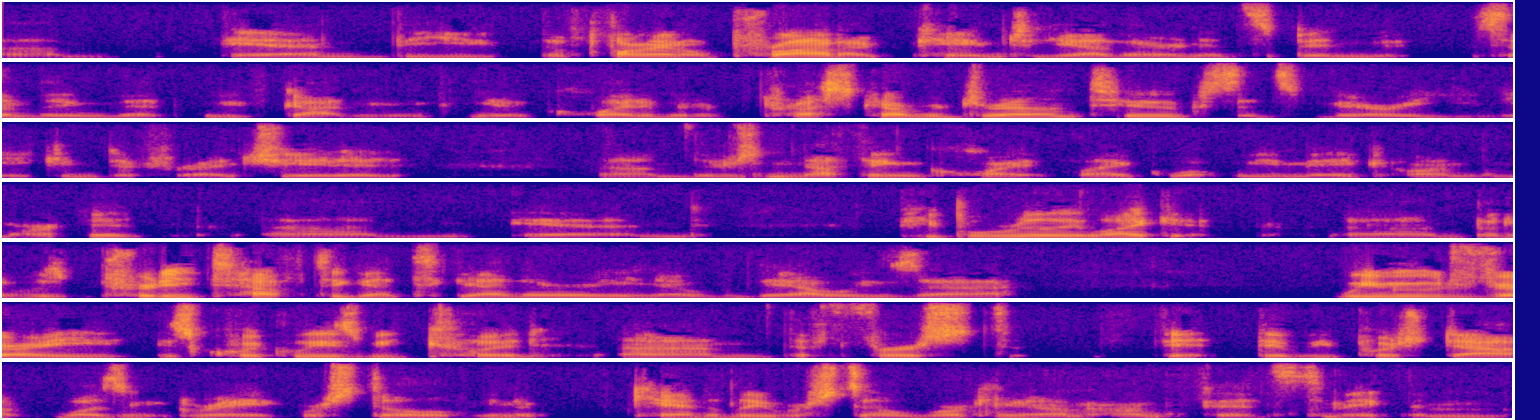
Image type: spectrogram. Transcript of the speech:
Um, and the the final product came together, and it's been something that we've gotten you know quite a bit of press coverage around too, because it's very unique and differentiated. Um, there's nothing quite like what we make on the market, um, and people really like it. Uh, but it was pretty tough to get together. You know, they always uh, we moved very as quickly as we could. Um, the first fit that we pushed out wasn't great. We're still, you know, candidly, we're still working on on fits to make them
